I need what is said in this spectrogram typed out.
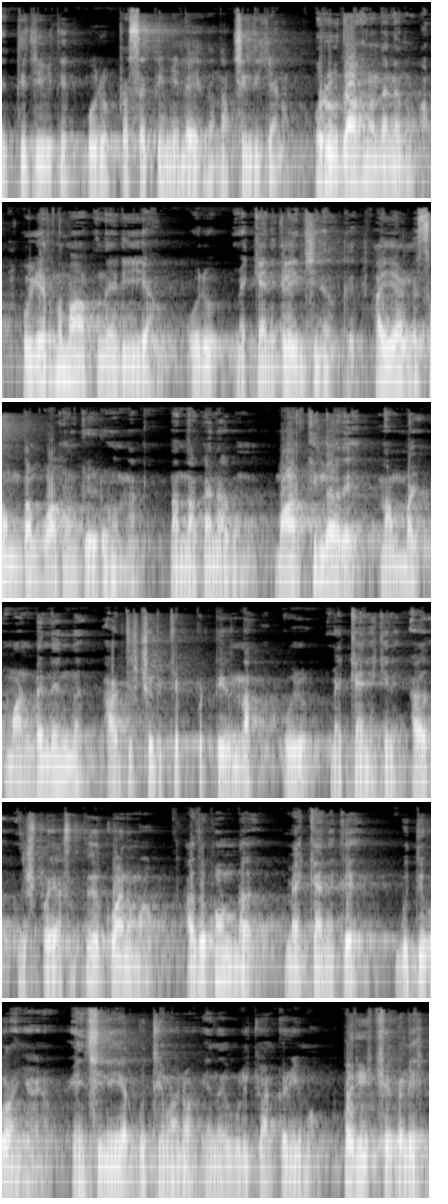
നിത്യജീവിതത്തിൽ ഒരു പ്രസക്തിയുമില്ല എന്ന് നാം ചിന്തിക്കണം. ഒരു ഉദാഹരണം തന്നെ നോക്കാം. ഉയർന്ന മാർക്ക് നേടിയ ഒരു മെക്കാനിക്കൽ എഞ്ചിനീയർക്ക് അയാളുടെ സ്വന്തം വാഹനം കേടുവന്ന് നന്നാക്കാനാകുമോ? മാർക്കില്ലാതെ നമ്മൾ മണ്ടനെന്ന് അധിക്ഷേപിക്കപ്പെട്ടിരുന്ന ഒരു മെക്കാനിക്കിന് അത് നിഷ്പ്രയാസം തീർക്കുവാനുമാകും. അതുകൊണ്ട് മെക്കാനിക്ക് ബുദ്ധി കുറഞ്ഞവനോ എഞ്ചിനീയർ ബുദ്ധിമാനോ എന്ന് വിളിക്കുവാൻ കഴിയുമോ? പരീക്ഷകളിൽ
